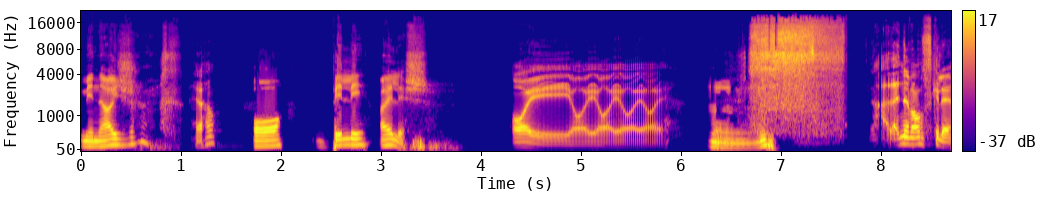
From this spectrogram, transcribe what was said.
Minaj Ja. og Billie Eilish. Oi, oi, oi, oi, oi. Mm. Nei, den er vanskelig.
